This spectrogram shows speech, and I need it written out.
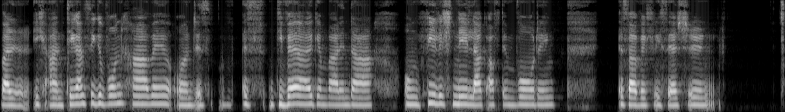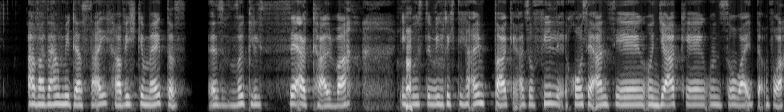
weil ich an Tegernsee gewohnt habe und es, es, die Berge waren da und viel Schnee lag auf dem Boden. Es war wirklich sehr schön. Aber dann mit der Zeit habe ich gemerkt, dass es wirklich sehr kalt war. Ich musste mich richtig einpacken, also viel Hose anziehen und Jacke und so weiter. Boah,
